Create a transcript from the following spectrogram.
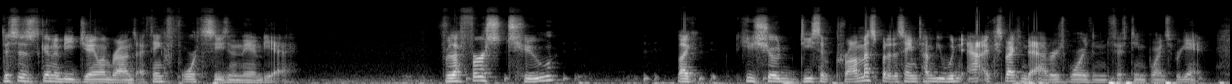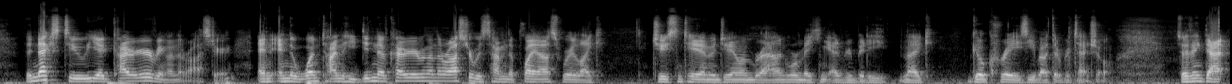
this is going to be Jaylen Brown's I think fourth season in the NBA. For the first two, like he showed decent promise, but at the same time you wouldn't a- expect him to average more than 15 points per game. The next two, he had Kyrie Irving on the roster, and and the one time that he didn't have Kyrie Irving on the roster was time in the playoffs where like Jayson Tatum and Jaylen Brown were making everybody like go crazy about their potential. So I think that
